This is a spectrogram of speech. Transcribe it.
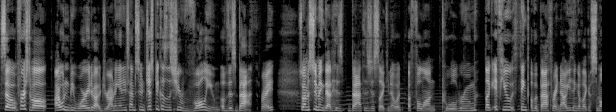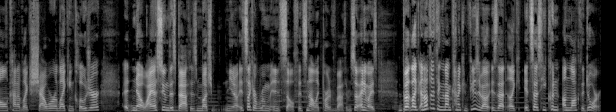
so, first of all, I wouldn't be worried about drowning anytime soon just because of the sheer volume of this bath, right? So I'm assuming that his bath is just like, you know, a, a full on pool room. Like, if you think of a bath right now, you think of like a small kind of like shower like enclosure. Uh, no, I assume this bath is much, you know, it's like a room in itself. It's not like part of a bathroom. So, anyways, but like another thing that I'm kind of confused about is that like it says he couldn't unlock the door.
